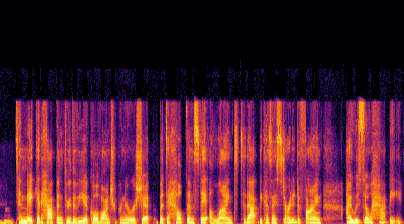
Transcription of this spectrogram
mm-hmm. to make it happen through the vehicle of entrepreneurship, but to help them stay aligned to that because I started to find I was so happy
